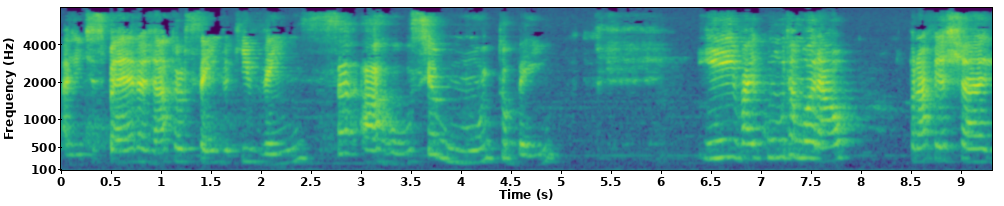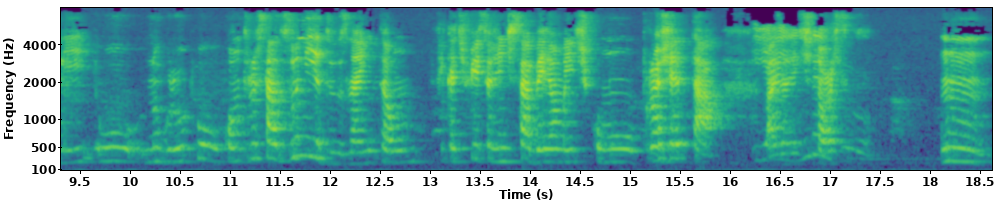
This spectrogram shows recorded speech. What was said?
A gente espera já torcendo que vença a Rússia muito bem. E vai com muita moral para fechar ali o, no grupo contra os Estados Unidos, né? Então fica difícil a gente saber realmente como projetar. E Mas a gente torce. Hum.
